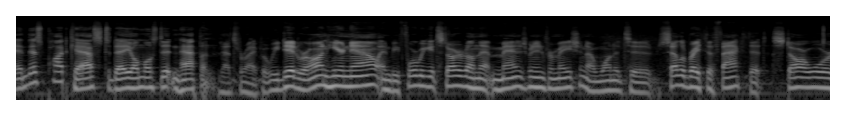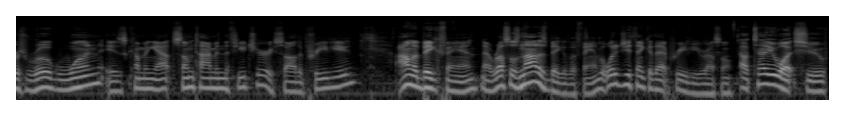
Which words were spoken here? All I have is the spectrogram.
and this podcast today almost didn't happen. That's right, but we did. We're on here now, and before we get started on that management information, I wanted to celebrate the fact that Star Wars Rogue One is coming out sometime in the future. We saw the preview. I'm a big fan. Now, Russell's not as big of a fan, but what did you think of that preview, Russell? I'll tell you what, Shoe.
